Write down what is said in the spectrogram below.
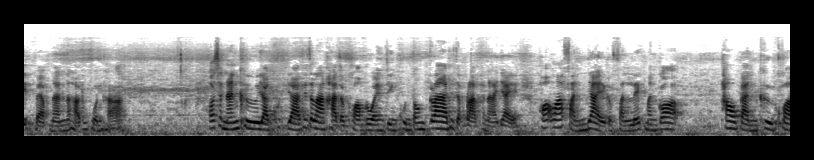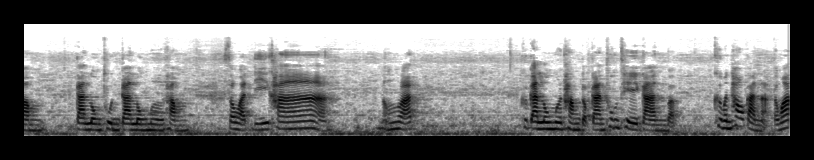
ติดแบบนั้นนะคะ ทุกคนค่ะเพราะฉะนั้นคืออย่าอย่าที่จะลาขาดจากความรวยจริงๆ คุณต้องกล้าที่จะปรารถนาใหญ่ เพราะว่าฝันใหญ่กับฝันเล็กมันก็เท่ากันคือความการลงทุนการลงมือทำสวัสดีค่ะ น้องรัฐ คือการลงมือทำกับการทุ่มเทการแบบ คือมันเท่ากันอะแต่ว่า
